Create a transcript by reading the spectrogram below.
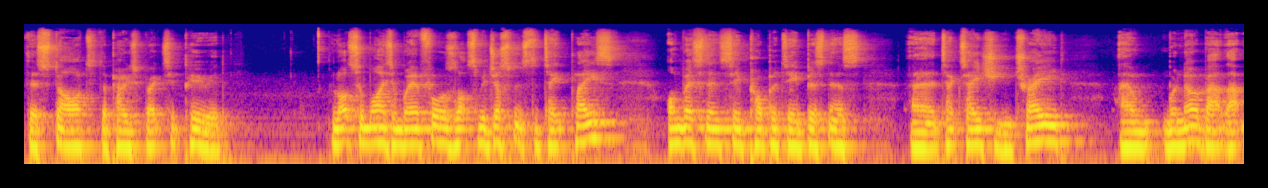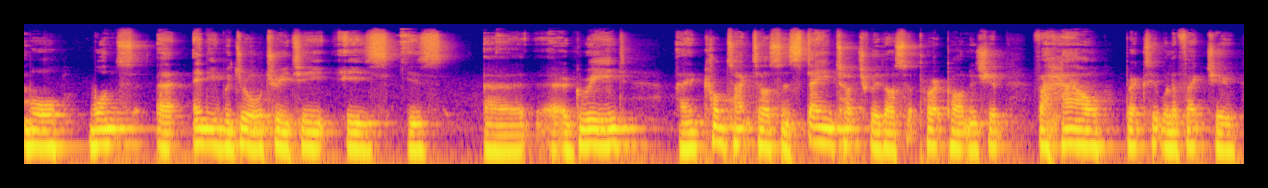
the start of the post Brexit period. Lots of whys and wherefores, lots of adjustments to take place on residency, property, business, uh, taxation trade. Um, we'll know about that more once uh, any withdrawal treaty is is uh, agreed. And contact us and stay in touch with us at ProAct Partnership for how Brexit will affect you.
